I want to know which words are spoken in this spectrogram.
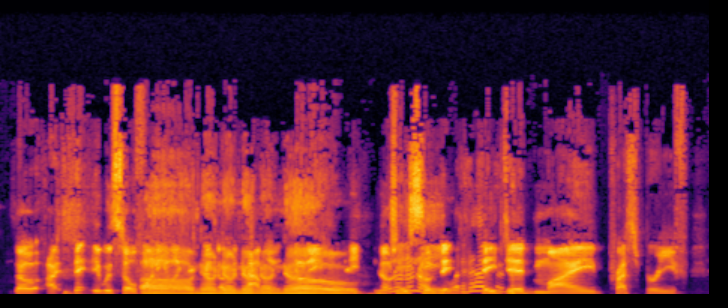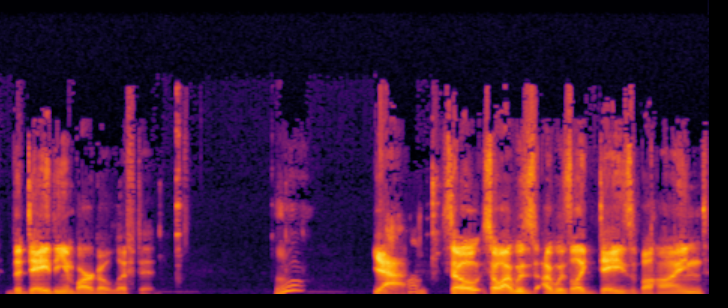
so I, they, it was so funny. Oh, like, they no, no, no, no, no. They, they, no, no, no, no. They, what they did my press brief the day the embargo lifted. Huh? Yeah. So so I was I was like days behind.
